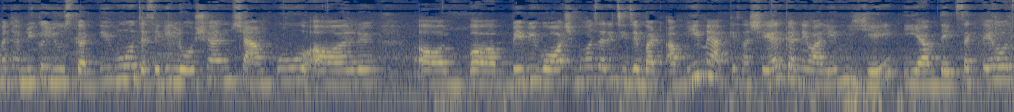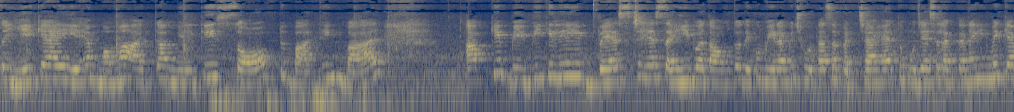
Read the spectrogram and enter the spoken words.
मैं धनवी को यूज़ करती हूँ, जैसे कि लोशन शैम्पू और और बेबी वॉश बहुत सारी चीज़ें। बट अभी मैं आपके साथ शेयर करने वाली हूँ, ये ये आप देख सकते हो। तो ये क्या है? ये है ममा अर्थ का मिल्की सॉफ्ट बाथिंग बार आपके बेबी के लिए बेस्ट है, सही बताऊँ तो देखो, मेरा भी छोटा सा बच्चा है तो मुझे ऐसा लगता है ना कि मैं क्या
